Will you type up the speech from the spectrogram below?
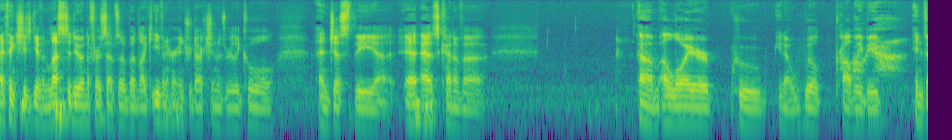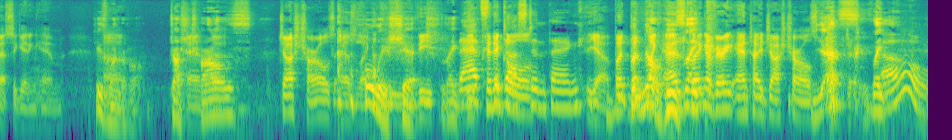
I think she's given less to do in the first episode, but like even her introduction is really cool, and just the uh, a- as kind of a um, a lawyer who you know will probably be investigating him. he's wonderful. Josh and, uh, Charles. Josh Charles as like Holy the, shit! the, like That's the pinnacle- Dustin thing. yeah, but But but, no, like he's as playing a very anti Josh Charles yes, character. like Oh,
